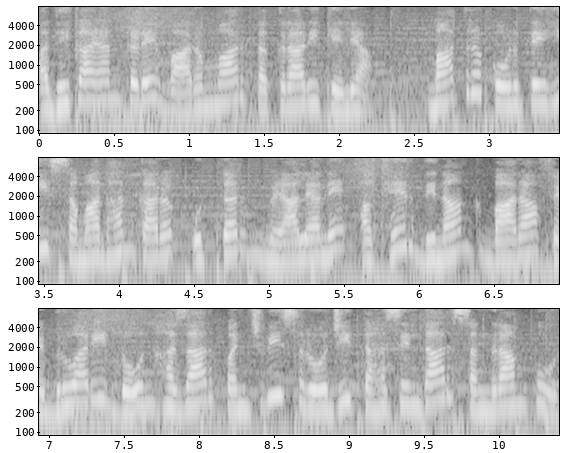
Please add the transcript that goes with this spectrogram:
अधिकाऱ्यांकडे वारंवार तक्रारी केल्या. मात्र कोणतेही समाधानकारक उत्तर मिळाल्याने अखेर दिनांक बारा फेब्रुवारी दोन हजार पंचवीस रोजी तहसीलदार संग्रामपूर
